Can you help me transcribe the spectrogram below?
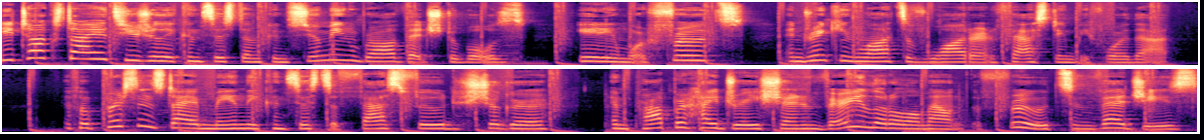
Detox diets usually consist of consuming raw vegetables, eating more fruits, and drinking lots of water and fasting before that. If a person's diet mainly consists of fast food, sugar, improper hydration, very little amount of fruits and veggies,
